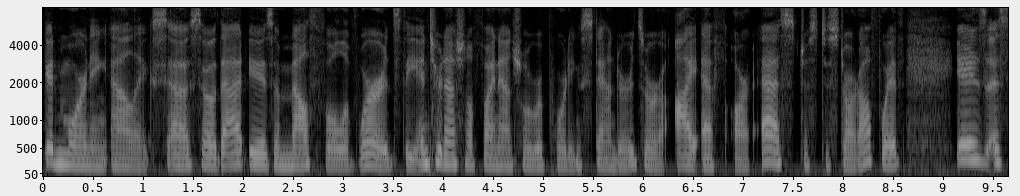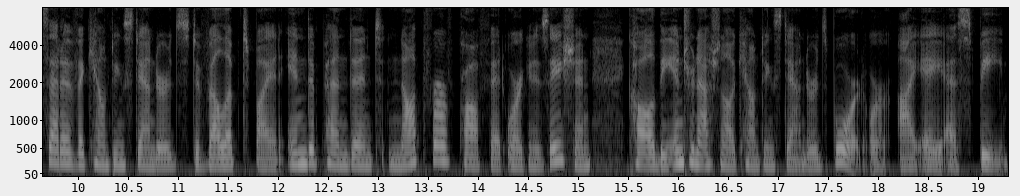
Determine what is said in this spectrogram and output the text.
Good morning, Alex. Uh, so that is a mouthful of words. The International Financial Reporting Standards, or IFRS, just to start off with, is a set of accounting standards developed by an independent, not-for-profit organization called the International Accounting Standards Board, or IASB.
